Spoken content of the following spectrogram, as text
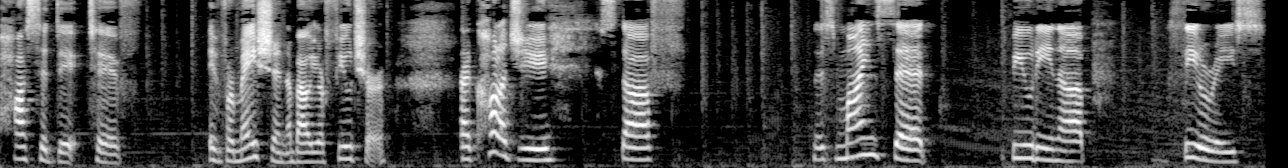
positive information about your future. Psychology stuff, this mindset building up theories,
